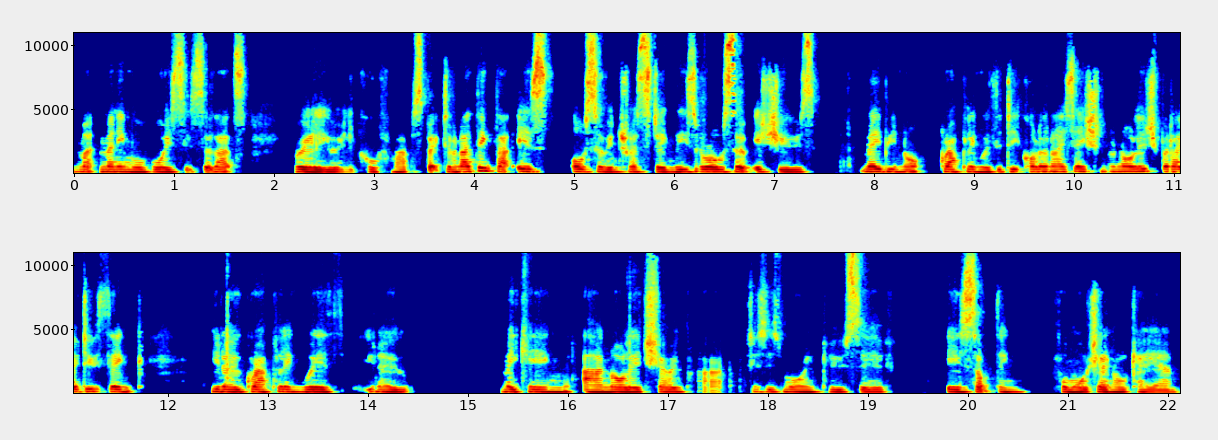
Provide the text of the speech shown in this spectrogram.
m- many more voices. So that's really, really cool from our perspective. And I think that is also interesting. These are also issues maybe not grappling with the decolonization of knowledge, but I do think, you know, grappling with, you know, making our knowledge sharing practices more inclusive is something for more general KM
